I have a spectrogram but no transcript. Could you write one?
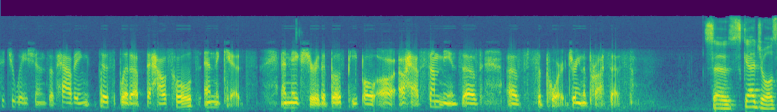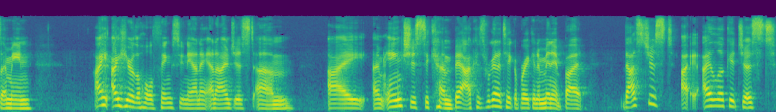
situations of having to split up the households and the kids and make sure that both people are, have some means of, of support during the process. So schedules, I mean, I, I hear the whole thing, Sunana, and I just, um, I, I'm anxious to come back because we're going to take a break in a minute, but that's just, I, I look at just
